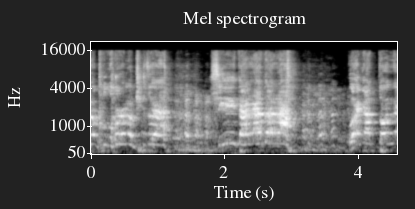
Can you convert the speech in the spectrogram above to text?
の心の傷。血だらだら。分かっとんね。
